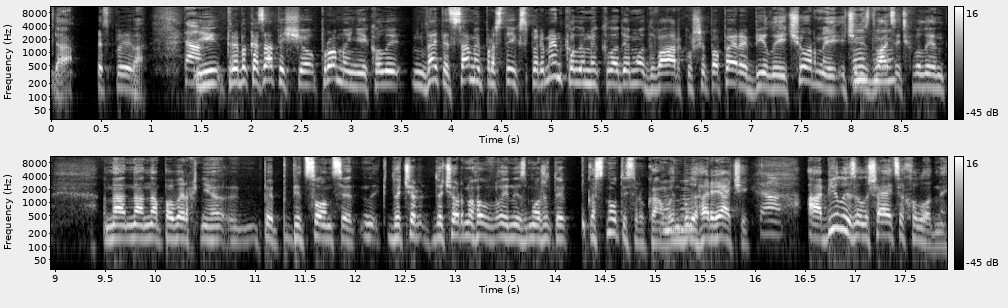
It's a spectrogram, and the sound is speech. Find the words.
Да. Так. І треба казати, що промені, коли ну, знаєте, самий простий експеримент, коли ми кладемо два аркуші папери, білий і чорний, і через 20 хвилин на, на, на поверхні е, під сонце до, чор, до чорного ви не зможете коснутися руками, він буде гарячий. Так. А білий залишається холодний.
